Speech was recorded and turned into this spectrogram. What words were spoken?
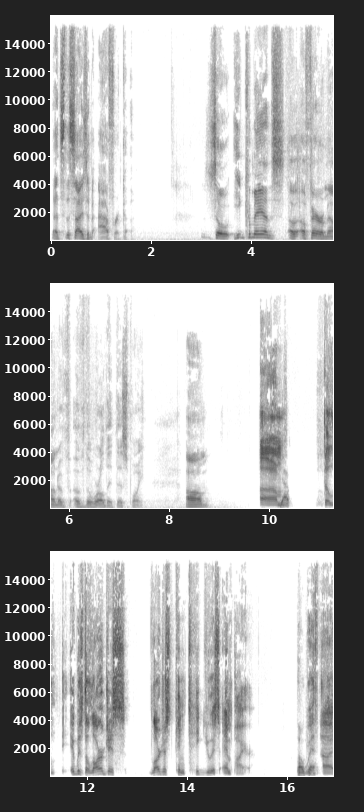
That's the size of Africa. So he commands a, a fair amount of, of the world at this point. Um, um, yeah. The it was the largest largest contiguous empire. Okay. With uh,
